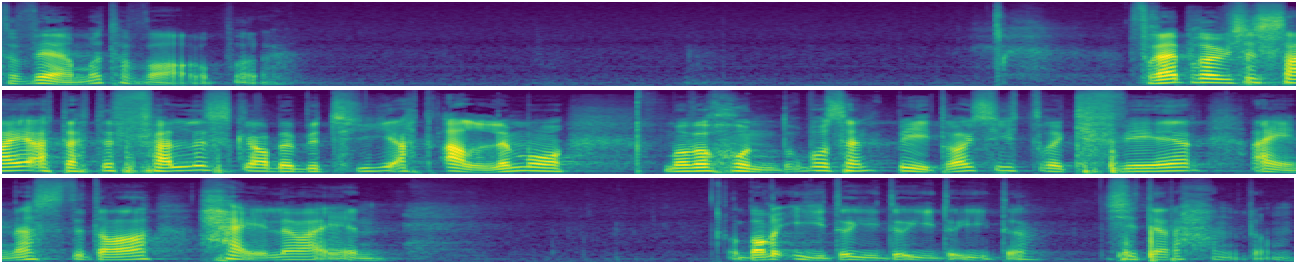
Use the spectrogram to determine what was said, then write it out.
til å være med og ta vare på det. For Jeg prøver ikke å si at dette fellesskapet betyr at alle må, må være 100% bidragsytere hver eneste dag hele veien. Og bare yte og yte og yte. Det er ikke det det handler om.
